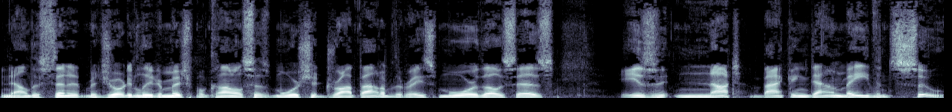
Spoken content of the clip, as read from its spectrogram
And now the Senate Majority Leader Mitch McConnell says Moore should drop out of the race. Moore, though, says he's not backing down, may even sue.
